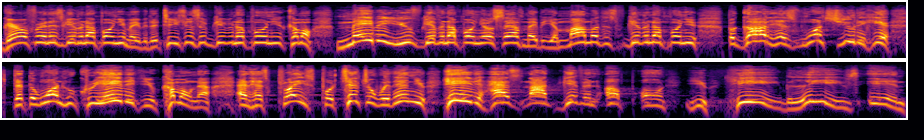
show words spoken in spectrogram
girlfriend has given up on you. Maybe the teachers have given up on you. Come on. Maybe you've given up on yourself. Maybe your mama has given up on you. But God has wants you to hear that the one who created you, come on now, and has placed potential within you, he has not given up on you. He believes in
